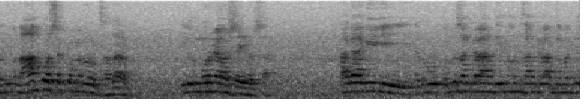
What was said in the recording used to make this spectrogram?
ಒಂದು ನಾಲ್ಕು ವರ್ಷಕ್ಕೊಮ್ಮೆ ಬರುತ್ತೆ ಸಾಧಾರಣ. ಇದು ಮೂರನೇ ವರ್ಷ ಈ ವರ್ಷ. ಹಾಗಾಗಿ ಅದು ಒಂದು ಸಂಕ್ರಾಂತಿ ಇನ್ನೊಂದು ಸಂಕ್ರಾಂತಿ ಮಧ್ಯೆ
